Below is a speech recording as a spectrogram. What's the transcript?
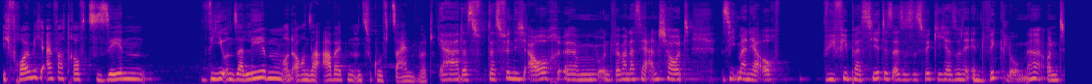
ich freue mich einfach drauf zu sehen, wie unser Leben und auch unser Arbeiten in Zukunft sein wird. Ja, das, das finde ich auch. Ähm, und wenn man das ja anschaut, sieht man ja auch, wie viel passiert ist. Also es ist wirklich ja so eine Entwicklung. Ne? Und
